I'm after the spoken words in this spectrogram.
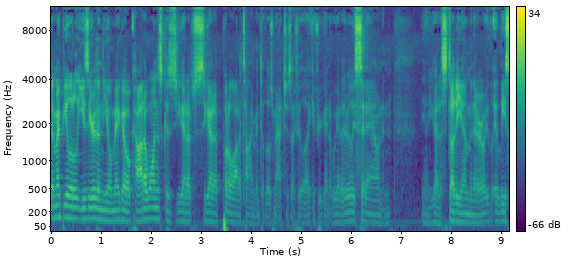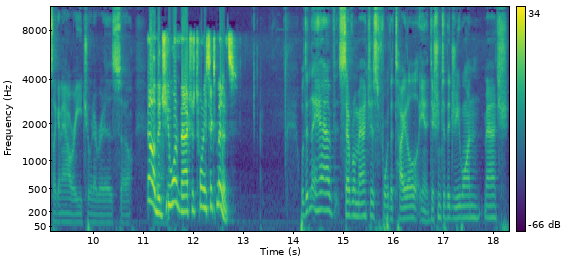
that might be a little easier than the Omega Okada ones because you gotta you gotta put a lot of time into those matches. I feel like if you're gonna we gotta really sit down and you know you got to study them, and they're at least like an hour each or whatever it is. So no, the G1 match was 26 minutes. Well, didn't they have several matches for the title in addition to the G1 match?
